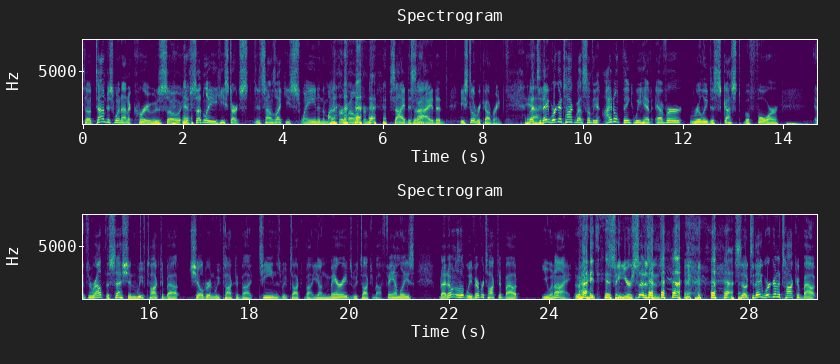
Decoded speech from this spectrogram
So Tom just went on a cruise. So if suddenly he starts, it sounds like he's swaying in the microphone from side to side. That he's still recovering. Yeah. But today we're going to talk about something I don't think we have ever really discussed before. Throughout the session, we've talked about children, we've talked about teens, we've talked about young marrieds, we've talked about families, but I don't know that we've ever talked about you and I, Right. senior citizens. so today we're going to talk about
